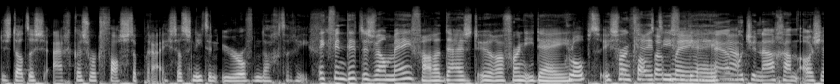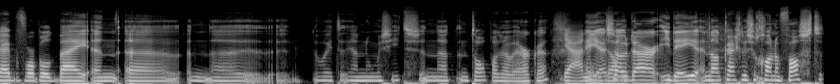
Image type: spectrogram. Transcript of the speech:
Dus dat is eigenlijk een soort vaste prijs. Dat is niet een uur of een dagtarief. Ik vind dit dus wel meevallen, 1000 euro voor een idee. Klopt, is Voor een creatief mee. idee. Ja, Ja. moet je nagaan als jij bijvoorbeeld bij een, eh, een eh, hoe heet het, ja, noem eens iets, een, eh, een talpa zou werken. Ja, en nee, jij dan- zou daar ideeën en dan krijg je dus gewoon een vast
